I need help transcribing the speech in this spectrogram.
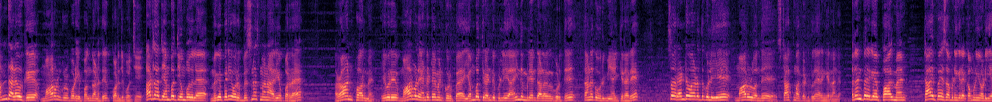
அந்த அளவுக்கு மார்வல் குரூப்போடைய பங்கானது குறைஞ்சு போச்சு. ஆயிரத்தி தொள்ளாயிரத்தி எண்பத்தி ஒன்பதில் மிகப்பெரிய ஒரு பிஸ்னஸ் மேனாக அறியப்படுற ரான் ஃபார்மேன் இவர் மார்வல் என்டர்டைன்மெண்ட் குரூப்பை எண்பத்தி ரெண்டு புள்ளி ஐந்து மில்லியன் டாலர்கள் கொடுத்து தனக்கு உரிமையாக்கிறாரு ஸோ ரெண்டு வருடத்துக்குள்ளேயே மார்வல் வந்து ஸ்டாக் மார்க்கெட்டுக்குள்ளே இறங்கிடுறாங்க. அதன் பிறகு பால்மேன் டாய் பேஸ் அப்படிங்கிற கம்பெனியோடைய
